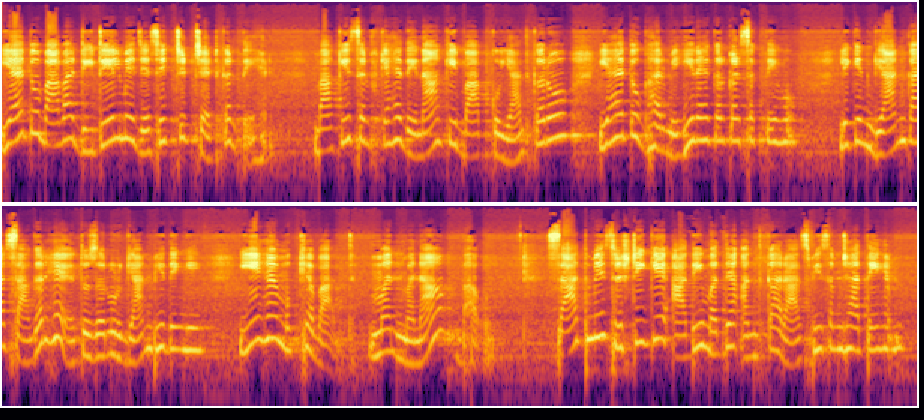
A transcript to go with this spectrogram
यह तो बाबा डिटेल में जैसे चिट चैट करते हैं। बाकी सिर्फ़ कह देना कि बाप को याद करो, यह तो घर में ही रहकर कर सकते हो। लेकिन ज्ञान का सागर है तो ज़रूर ज्ञान भी देंगे। ये है मुख्य बात, मन मना भव। साथ में सृष्टि के आदि मध्य अंत का राज भी समझाते हैं।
